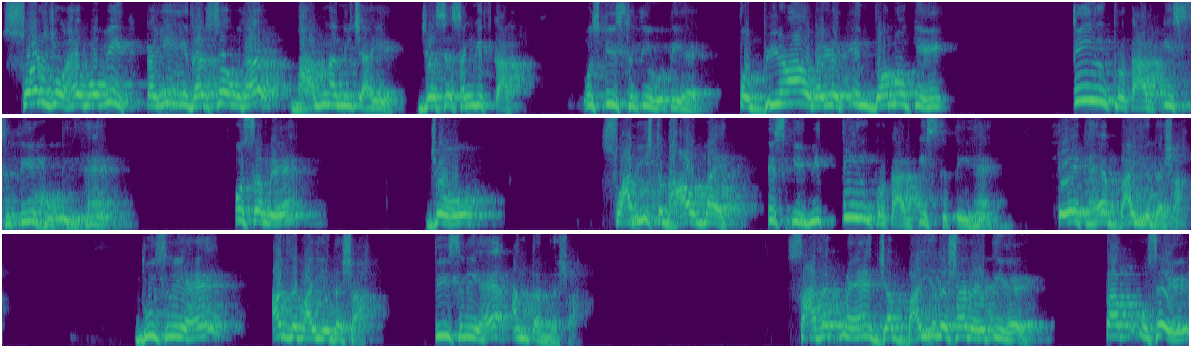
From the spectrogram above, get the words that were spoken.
स्वर जो है वो भी कहीं इधर से उधर भागना नहीं चाहिए, जैसे संगीतकार, उसकी स्थिति होती है। तो बीणा वैणिक इन दोनों की तीन प्रकार की स्थिति होती है। उस समय जो स्वाभिष्ट भाव में इसकी भी तीन प्रकार की स्थिति है। एक है बाह्य दशा, दूसरी है अर्ध बाह्य दशा, तीसरी है अंतरदशा। साधक में जब बाह्य दशा रहती है, तब उसे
